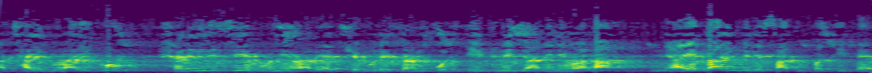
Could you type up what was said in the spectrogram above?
अच्छाई, बुराई को, शरीर से होने वाले अच्छे, बुरे कर्म को देखने जानने वाला न्यायकारी मेरे साथ उपस्थित है।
